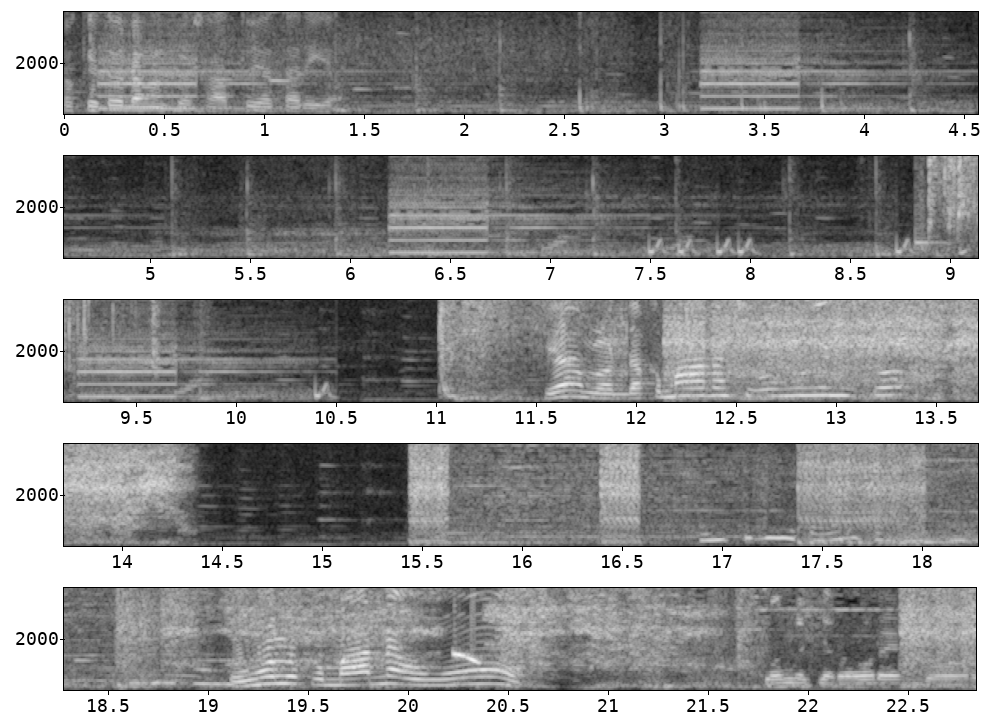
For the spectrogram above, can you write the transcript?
Oke, itu udah ngekill satu ya tadi ya. Ya, meledak ke mana si ungu ini, Cok? Ungu lu ke mana, Ungu? Gua ngejar oren, Bor.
